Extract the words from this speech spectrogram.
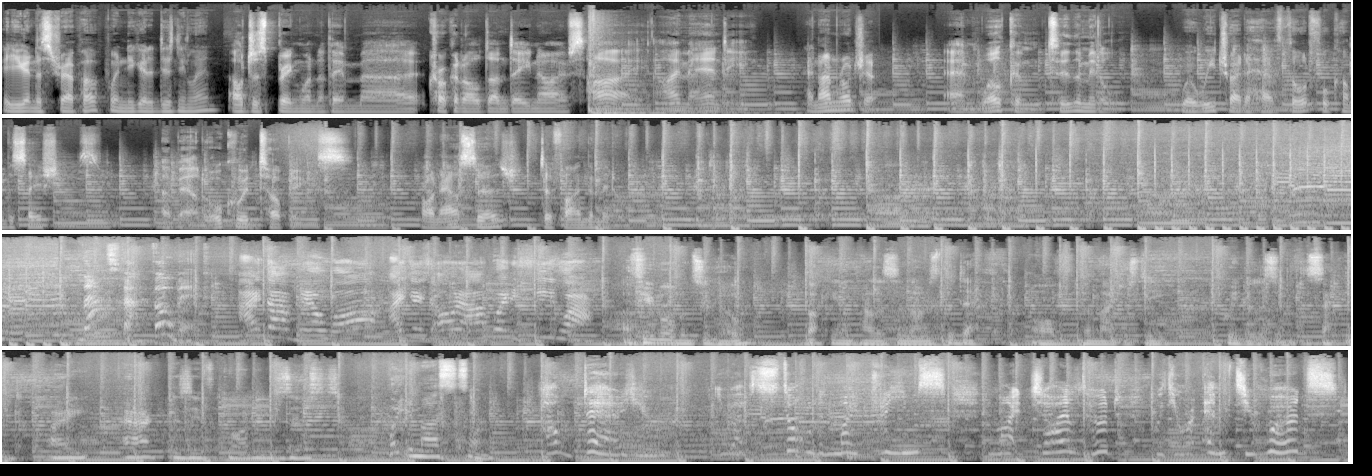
Are you going to strap up when you go to Disneyland? I'll just bring one of them uh, Crocodile Dundee knives. Hi, I'm Andy, And I'm Roger, and welcome to The Middle where we try to have thoughtful conversations about awkward topics. on our search to find the middle. That's fatphobic. I don't build wall. I just own halfway to Siwa. A few moments ago, Buckingham Palace announced the death of Her Majesty Queen Elizabeth II. I act as if God exists. Put your masks on. How dare you! You have stolen my dreams and my childhood with your empty words.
